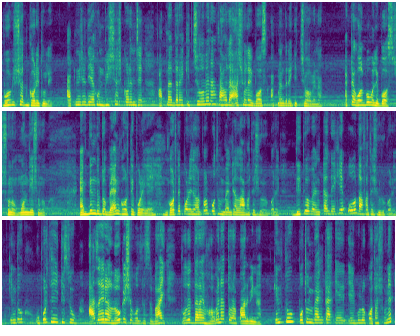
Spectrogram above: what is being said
ভবিষ্যৎ গড়ে তুলে। আপনি যদি এখন বিশ্বাস করেন যে আপনার দ্বারা কিচ্ছু হবে না, তাহলে আসলেই বস আপনার দ্বারা কিচ্ছু হবে না। একটা গল্প বলি বস শুনো, মন দিয়ে শুনো। একদিন দুটো ব্যাংক গর্তে পড়ে যায়। গর্তে পড়ে যাওয়ার পর প্রথম ব্যাংকটা লাফাতে শুরু করে। দ্বিতীয় ব্যাংকটা দেখে ও লাফাতে শুরু করে। কিন্তু উপর থেকে কিছু আজাইরা লোক এসে বলতেছে, ভাই, তোদের দ্বারাই হবে না, তোরা পারবি না। কিন্তু প্রথম ব্যাংকটা এগুলোর কথা শুনে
